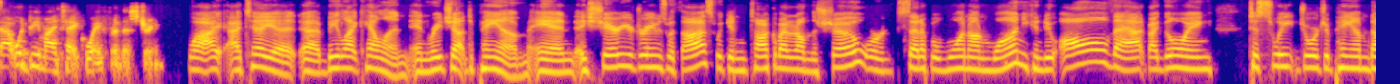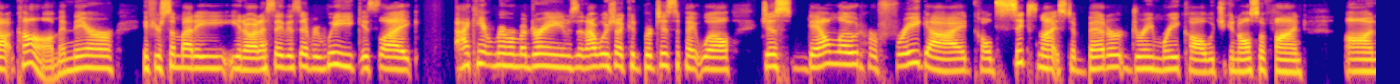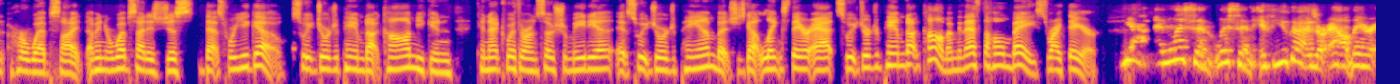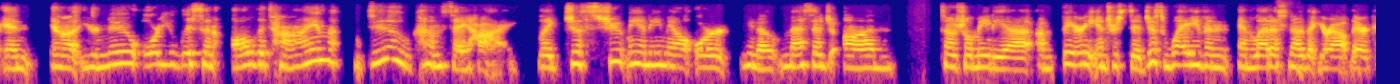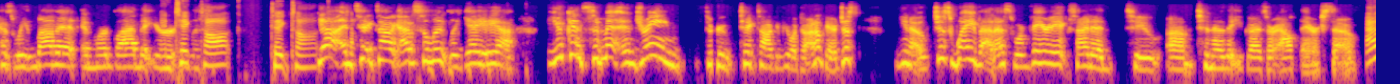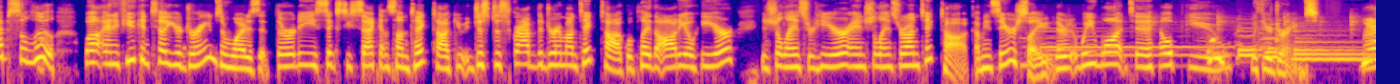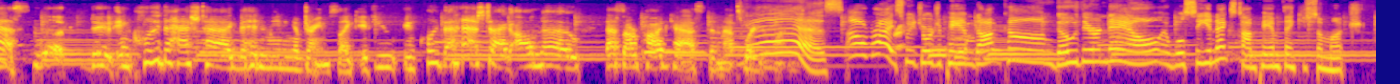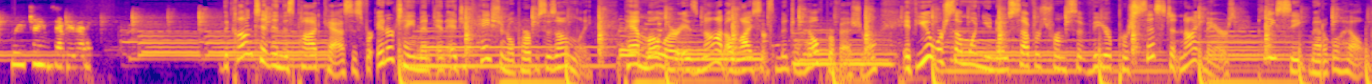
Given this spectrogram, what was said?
That would be my takeaway for this dream. Well, I, I tell you, uh, be like Helen and reach out to Pam and uh, share your dreams with us. We can talk about it on the show or set up a one on one. You can do all that by going to sweetgeorgiapam.com. And there, if you're somebody, you know, and I say this every week, it's like, I can't remember my dreams and I wish I could participate. Well, just download her free guide called Six Nights to Better Dream Recall, which you can also find on her website. I mean, her website is just that's where you go, sweetgeorgiapam.com. You can connect with her on social media at Sweet Georgia Pam, but she's got links there at sweetgeorgiapam.com. I mean, that's the home base right there. Yeah. And listen, listen, if you guys are out there and uh, you're new or you listen all the time, do come say hi. Like just shoot me an email or, you know, message on social media. I'm very interested. Just wave and, and let us know that you're out there because we love it and we're glad that you're and TikTok. Listening. TikTok. Yeah, and TikTok, absolutely. Yeah, yeah, yeah. You can submit and dream through TikTok if you want to. I don't care. Just you know, just wave at us. We're very excited to um, to know that you guys are out there. So absolutely. Well, and if you can tell your dreams and what is it, 30, 60 seconds on TikTok, you just describe the dream on TikTok. We'll play the audio here and she'll answer it here and she'll answer on TikTok. I mean, seriously, there, we want to help you with your dreams. Yes, look, dude, include the hashtag the hidden meaning of dreams. Like if you include that hashtag, I'll know that's our podcast and that's where yes. you're Yes. All right, sweetgeorgiapam.com. Go there now and we'll see you next time. Pam, thank you so much. Sweet dreams, everybody. The content in this podcast is for entertainment and educational purposes only. Pam Muller is not a licensed mental health professional. If you or someone you know suffers from severe, persistent nightmares, please seek medical help.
